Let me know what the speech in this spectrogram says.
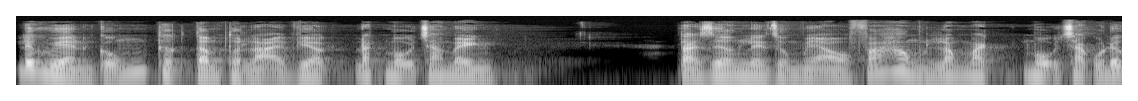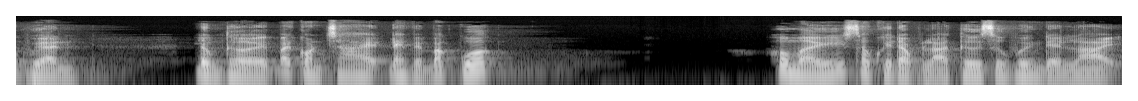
Đức Huyền cũng thực tâm thuật lại việc đặt mộ cha mình. Tả Dương liền dùng mẹo phá hỏng long mạch mộ cha của Đức Huyền, đồng thời bắt con trai đem về Bắc Quốc. Hôm ấy sau khi đọc lá thư sư huynh để lại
